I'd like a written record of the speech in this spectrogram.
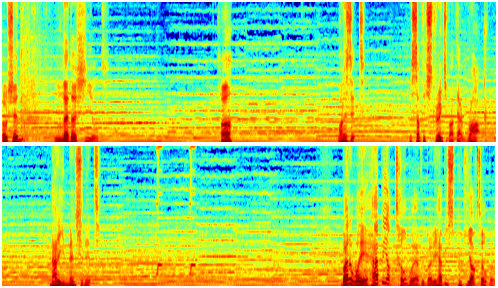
Potion. Leather shield. Huh? What is it? There's something strange about that rock. Now that you mention it. By the way, happy October, everybody. Happy spooky October.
